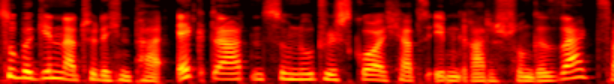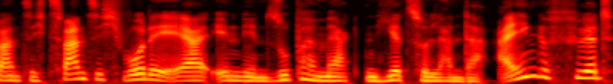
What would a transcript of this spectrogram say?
Zu Beginn natürlich ein paar Eckdaten zum Nutri-Score. Ich habe es eben gerade schon gesagt. 2020 wurde er in den Supermärkten hierzulande eingeführt.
